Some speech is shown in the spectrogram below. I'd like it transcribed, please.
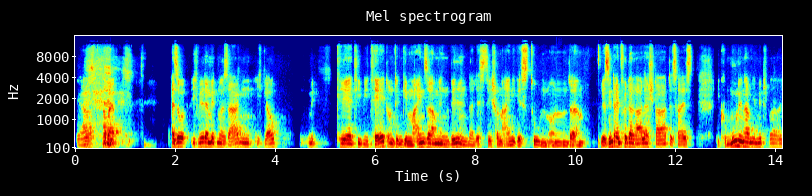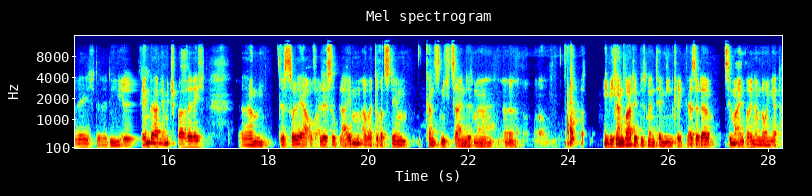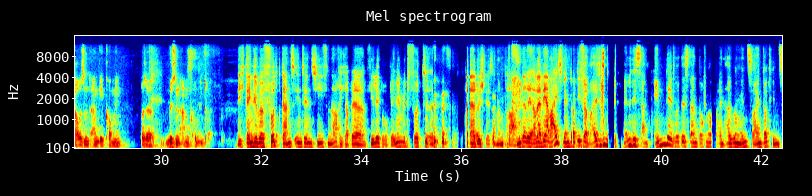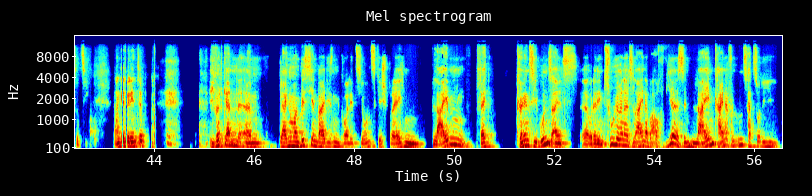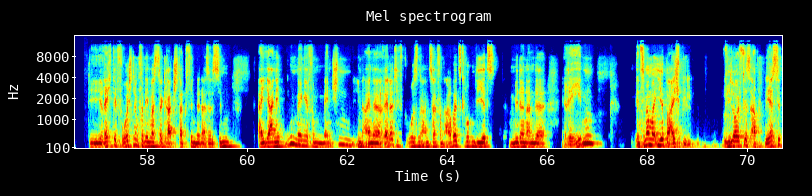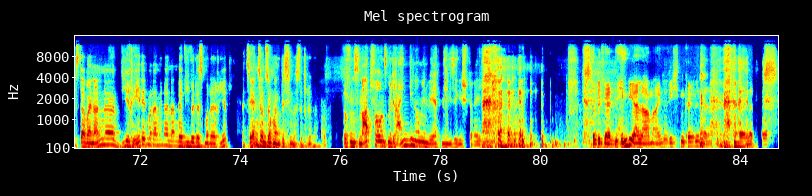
Ja, aber also ich will damit nur sagen, ich glaube, mit Kreativität und dem gemeinsamen Willen, da lässt sich schon einiges tun. Und ähm, wir sind ein föderaler Staat, das heißt, die Kommunen haben ihr Mitspracherecht, äh, die Länder haben ihr Mitspracherecht. Ähm, das soll ja auch alles so bleiben, aber trotzdem kann es nicht sein, dass man äh, ewig lang wartet, bis man einen Termin kriegt. Also da sind wir einfach in einem neuen Jahrtausend angekommen oder müssen ankommen dort. Ich denke über Fürth ganz intensiv nach. Ich habe ja viele Probleme mit Fürth, äh, und ein paar andere. Aber wer weiß, wenn dort die Verwaltung schnell ist, am Ende wird es dann doch noch ein Argument sein, dorthin zu ziehen. Danke für den Tipp. Ich würde gerne ähm, gleich noch mal ein bisschen bei diesen Koalitionsgesprächen bleiben. Vielleicht können Sie uns als äh, oder den Zuhörern als Laien, aber auch wir sind Laien. Keiner von uns hat so die, die rechte Vorstellung von dem, was da gerade stattfindet. Also es sind ja eine Unmenge von Menschen in einer relativ großen Anzahl von Arbeitsgruppen, die jetzt miteinander reden. Jetzt nehmen wir mal Ihr Beispiel. Wie mhm. läuft es ab? Wer sitzt da beieinander? Wie redet man da miteinander? Wie wird es moderiert? Erzählen Sie uns doch mal ein bisschen was darüber. Dürfen Smartphones mit reingenommen werden in diese Gespräche? damit wir einen Handyalarm einrichten können. Ja.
